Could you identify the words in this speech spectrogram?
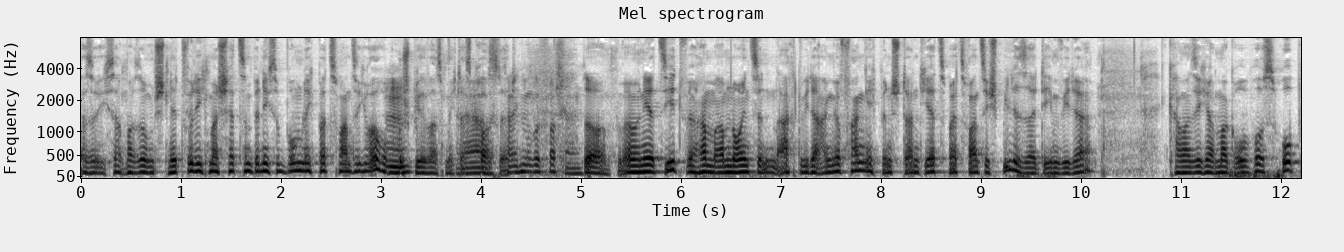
Also ich sag mal so im Schnitt würde ich mal schätzen, bin ich so bummelig bei 20 Euro mhm. pro Spiel, was mich das ja, kostet. Das kann ich mir gut vorstellen. So, wenn man jetzt sieht, wir haben am 19.8. wieder angefangen. Ich bin Stand jetzt bei 20 Spiele seitdem wieder kann man sich auch mal grob, hoch,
